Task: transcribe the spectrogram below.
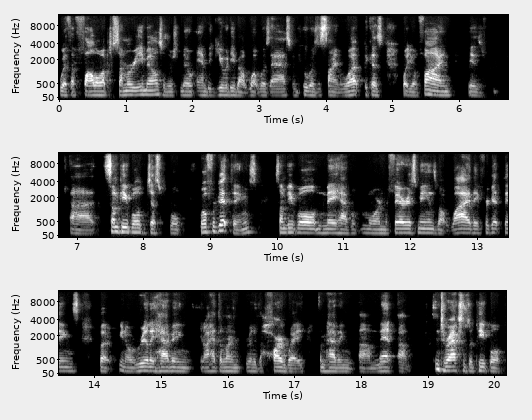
with a follow-up summary email. So there's no ambiguity about what was asked and who was assigned what, because what you'll find is uh, some people just will, will forget things. Some people may have more nefarious means about why they forget things, but you know, really having, you know, I had to learn really the hard way from having um, met, uh, interactions with people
